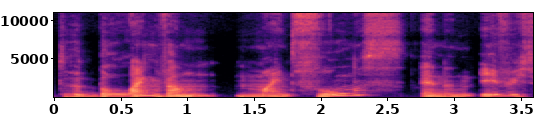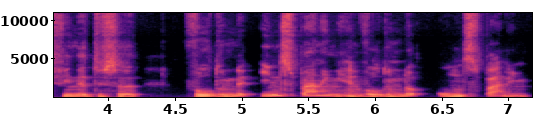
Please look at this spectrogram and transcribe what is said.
het belang van mindfulness en een evenwicht vinden tussen voldoende inspanning en voldoende ontspanning.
